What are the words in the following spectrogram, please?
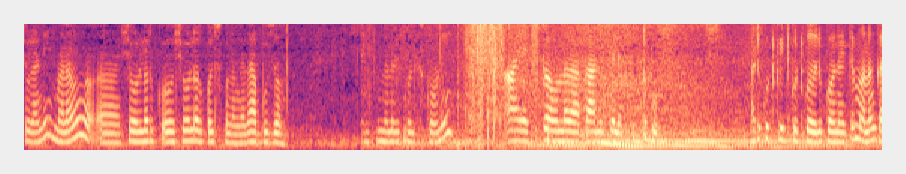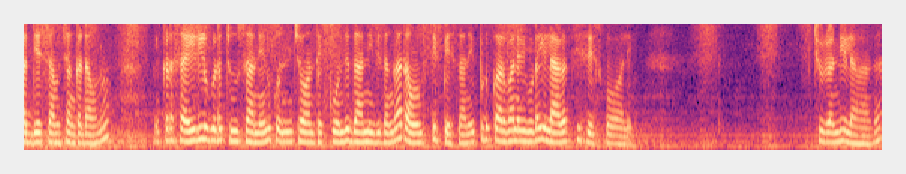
చూడండి మనం షోల్డర్ షోల్డర్ కొలుసుకున్నాం కదా ఆ భుజం. ఎంత ఉందన్నది కొలుసుకొని ఆ ఎక్స్ట్రా ఉన్నది ఆ కాలు కుట్టుకు. అటు కుట్టుకు ఇటు కుట్టుకు వదులుకొని అయితే మనం కట్ చేసాము చంకడౌను ఇక్కడ సైడ్లు కూడా చూసాను నేను కొంచెం అంత ఎక్కువ ఉంది. దాన్ని ఈ విధంగా రౌండ్ తిప్పేస్తాను. ఇప్పుడు కర్వ్ అనేది కూడా ఇలాగ తీసేసుకోవాలి. చూడండి ఇలాగా.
